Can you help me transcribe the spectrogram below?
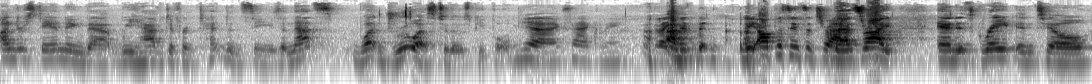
understanding that we have different tendencies, and that's what drew us to those people. Yeah, exactly. Like the, the, the opposites attract. That's right. And it's great until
